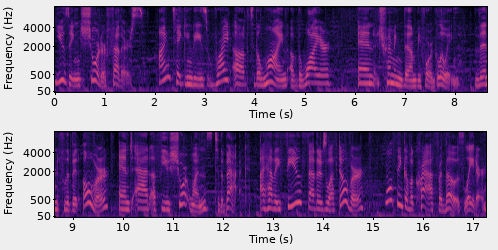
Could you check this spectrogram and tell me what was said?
using shorter feathers. I'm taking these right up to the line of the wire and trimming them before gluing. Then flip it over and add a few short ones to the back. I have a few feathers left over. We'll think of a craft for those later.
